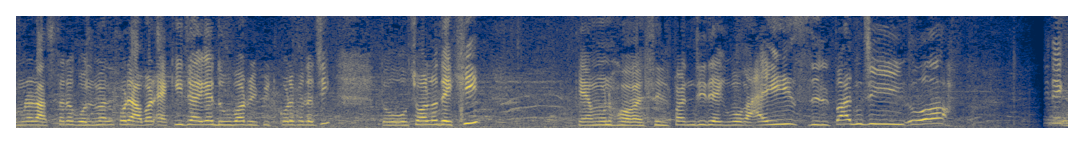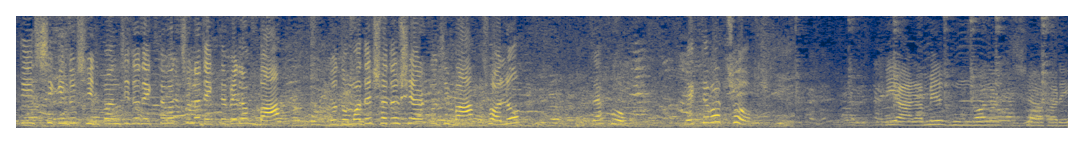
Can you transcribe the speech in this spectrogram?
আমরা রাস্তাটা গোলমাল করে আবার একই জায়গায় দুবার রিপিট করে ফেলেছি। তো চলো দেখি কেমন হয়। শিল্পাঞ্জি দেখব। গাইস শিল্পাঞ্জি ও দেখতে এসেছি কিন্তু শিল্পাঞ্জি তো দেখতে পাচ্ছি না দেখতে পেলাম বাঘ তো তোমাদের সাথে শেয়ার করছি বাঘ চলো দেখো দেখতে পাচ্ছ আরামের ঘুম ঘুমাচ্ছে আবারে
